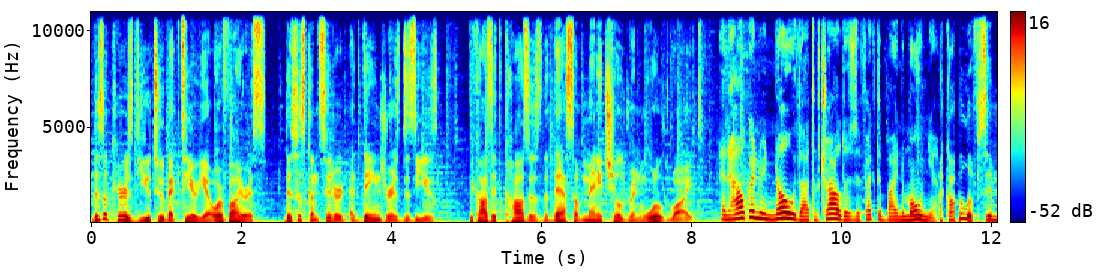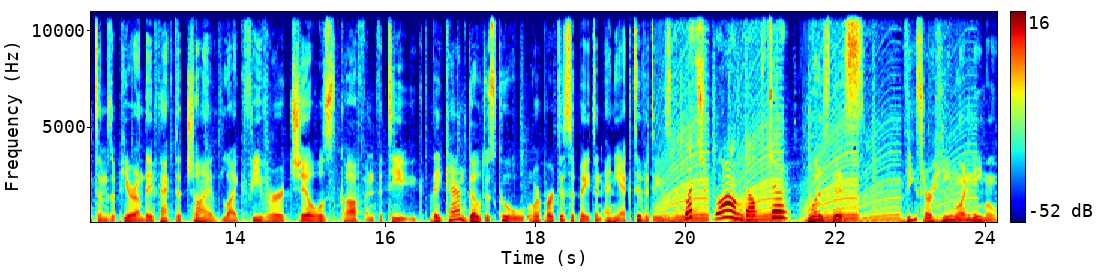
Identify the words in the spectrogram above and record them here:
This occurs due to bacteria or virus. This is considered a dangerous disease because it causes the deaths of many children worldwide. And how can we know that a child is affected by pneumonia? A couple of symptoms appear on the affected child like fever, chills, cough and fatigue. They can't go to school or participate in any activities. What's wrong, doctor? What is this? These are Hemo and Nemo.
